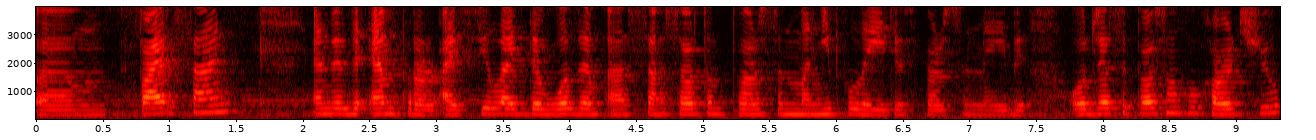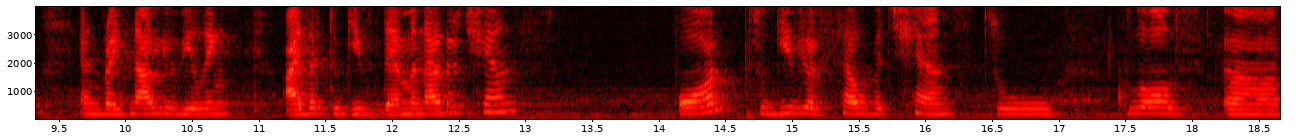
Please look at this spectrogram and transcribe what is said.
um, fire sign. And with the emperor i feel like there was a, a certain person manipulative person maybe or just a person who hurt you. And right now you're willing either to give them another chance or to give yourself a chance to close uh,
